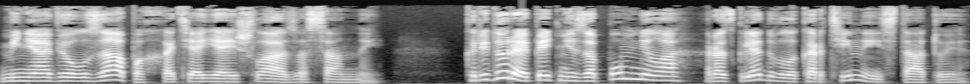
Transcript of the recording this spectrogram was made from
Меня вел запах, хотя я и шла за Санной. Коридоры опять не запомнила, разглядывала картины и статуи.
